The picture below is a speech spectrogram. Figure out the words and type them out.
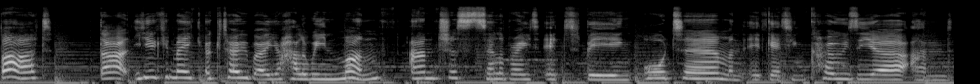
but that you can make October your Halloween month and just celebrate it being autumn and it getting cozier and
